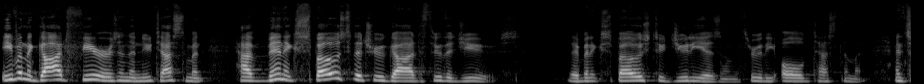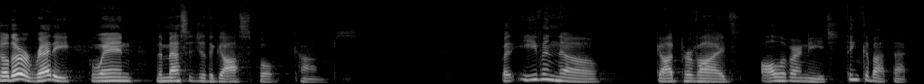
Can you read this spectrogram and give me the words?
Even the God-fearers in the New Testament have been exposed to the true God through the Jews. They've been exposed to Judaism through the Old Testament. And so they're ready when the message of the gospel comes. But even though God provides all of our needs, think about that.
